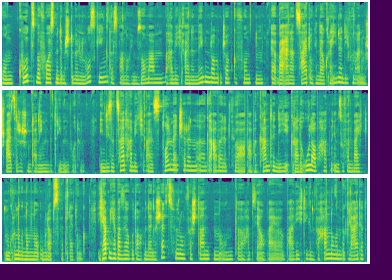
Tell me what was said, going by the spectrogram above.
Und kurz bevor es mit dem Studium losging, das war noch im Sommer, habe ich einen Nebenjob gefunden äh, bei einer Zeitung in der Ukraine, die von einem schweizerischen Unternehmen betrieben wurde. In dieser Zeit habe ich als Dolmetscherin äh, gearbeitet für ein paar Bekannte, die gerade Urlaub hatten. Insofern war ich im Grunde genommen nur Urlaubsvertretung. Ich habe mich aber sehr gut auch mit der Geschäftsführung verstanden und äh, habe sie auch bei ein paar wichtigen Verhandlungen begleitet.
